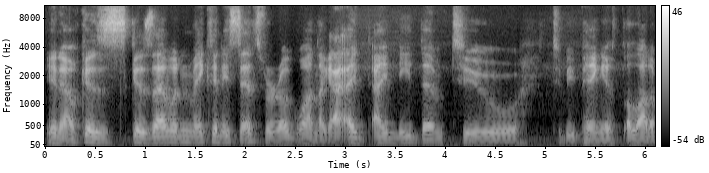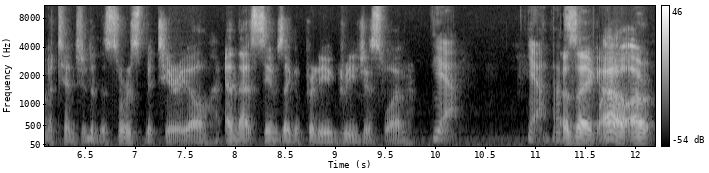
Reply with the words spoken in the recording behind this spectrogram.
You know, because because that wouldn't make any sense for Rogue One. Like I I, I need them to to be paying a, a lot of attention to the source material, and that seems like a pretty egregious one. Yeah. Yeah. That's I was like, oh,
